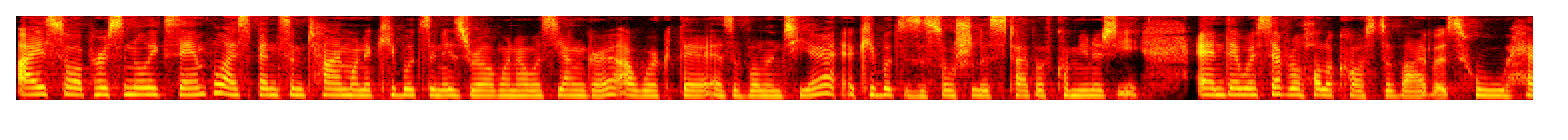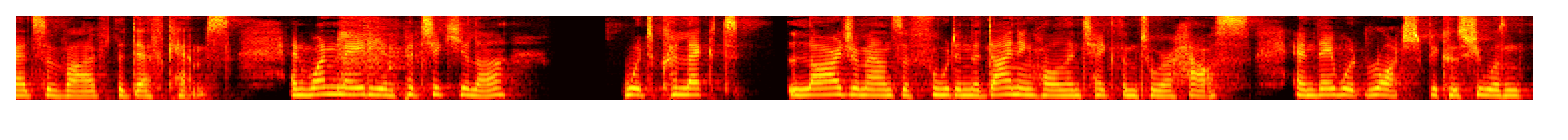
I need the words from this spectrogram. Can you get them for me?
I saw a personal example. I spent some time on a kibbutz in Israel when I was younger. I worked there as a volunteer. A kibbutz is a socialist type of community. And there were several Holocaust survivors who had survived the death camps. And one lady in particular would collect large amounts of food in the dining hall and take them to her house. And they would rot because she wasn't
